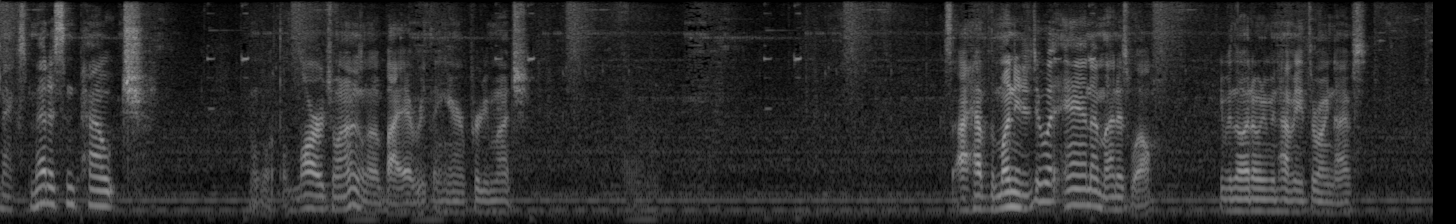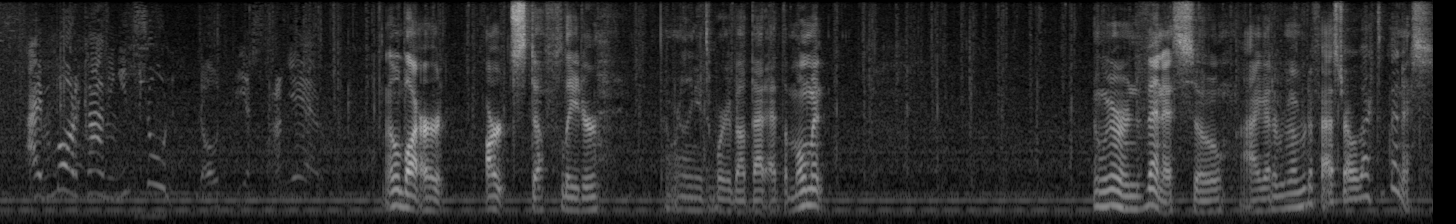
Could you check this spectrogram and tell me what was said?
next medicine pouch. We'll go with the large one. I'm just gonna buy everything here, pretty much. 'Cause I have the money to do it, and I might as well. Even though I don't even have any throwing knives. I've more coming in soon. Don't be a stranger. I'll buy art, art stuff later. Don't really need to worry about that at the moment. And we were in Venice, so I gotta remember to fast travel back to Venice.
